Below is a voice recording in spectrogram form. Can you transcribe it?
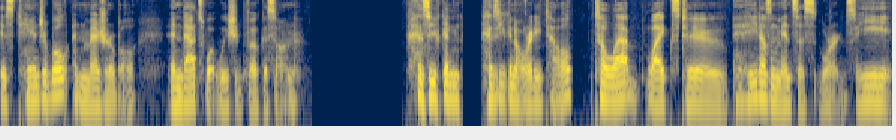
is tangible and measurable, and that's what we should focus on. As you can as you can already tell, Taleb likes to he doesn't mince his words. He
